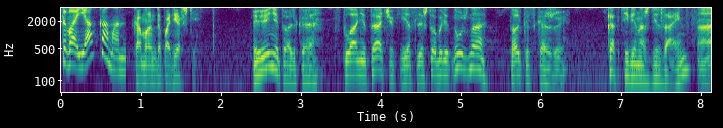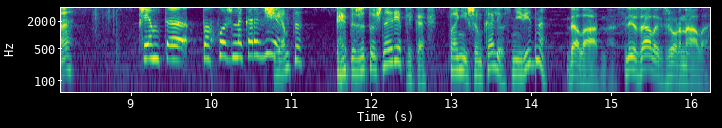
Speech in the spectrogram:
Твоя команда. Команда поддержки. И не только. В плане тачек, если что будет нужно, только скажи. Как тебе наш дизайн? А? Чем-то похоже на корвет. Чем-то? Это же точная реплика. По нишам колес не видно? Да ладно, слезал их с журнала.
